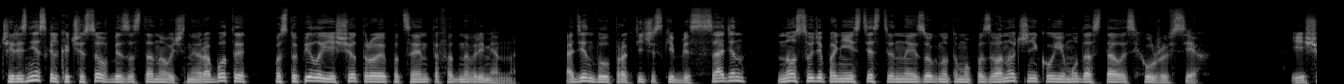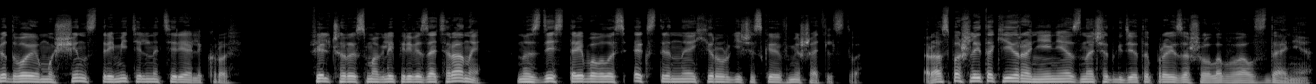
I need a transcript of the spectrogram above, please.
Через несколько часов безостановочной работы поступило еще трое пациентов одновременно. Один был практически бессаден, но, судя по неестественно изогнутому позвоночнику, ему досталось хуже всех. Еще двое мужчин стремительно теряли кровь. Фельдшеры смогли перевязать раны, но здесь требовалось экстренное хирургическое вмешательство. Раз пошли такие ранения, значит, где-то произошел обвал здания.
